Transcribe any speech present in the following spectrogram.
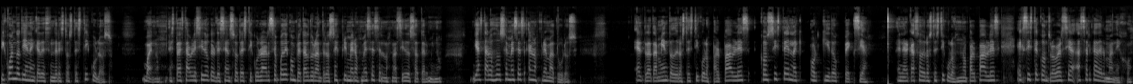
¿Y cuándo tienen que descender estos testículos? Bueno, está establecido que el descenso testicular se puede completar durante los seis primeros meses en los nacidos a término y hasta los 12 meses en los prematuros. El tratamiento de los testículos palpables consiste en la orquidopexia. En el caso de los testículos no palpables, existe controversia acerca del manejo.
